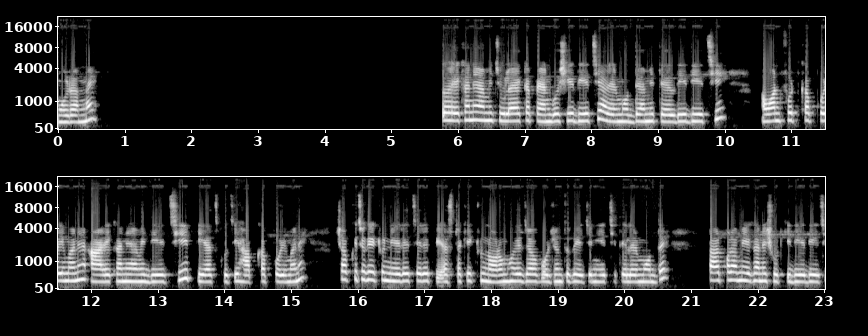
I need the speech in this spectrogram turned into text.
মূল রান্নায়। তো এখানে আমি চুলায় একটা প্যান বসিয়ে দিয়েছি আর এর মধ্যে আমি তেল দিয়ে দিয়েছি ওয়ান ফোর্থ কাপ পরিমাণে। আর এখানে আমি দিয়েছি পেঁয়াজ কুচি হাফ কাপ পরিমাণে। সব কিছুকে একটু নেড়ে চেড়ে পেঁয়াজটাকে একটু নরম হয়ে যাওয়া পর্যন্ত ভেজে নিয়েছি তেলের মধ্যে। তারপর আমি এখানে শুটকি দিয়ে দিয়েছি।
